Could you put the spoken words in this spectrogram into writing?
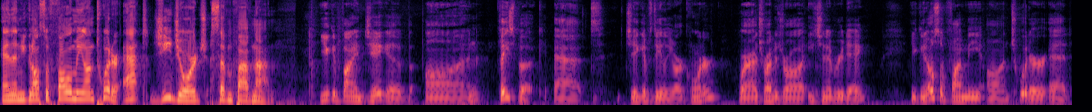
And then you can also follow me on Twitter at ggeorge759. You can find Jacob on Facebook at Jacob's Daily Art Corner, where I try to draw each and every day. You can also find me on Twitter at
